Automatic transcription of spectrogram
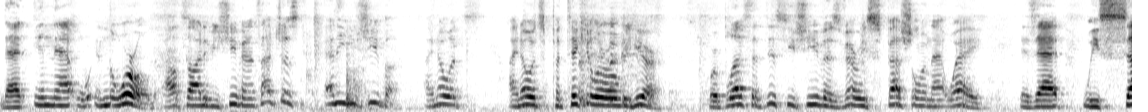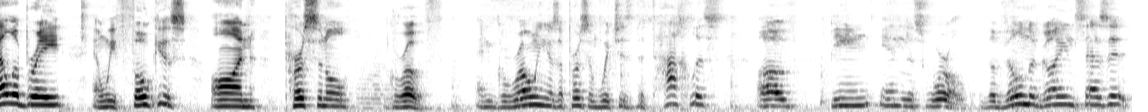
that in that in the world outside of yeshiva, and it's not just any yeshiva. I know it's I know it's particular over here. We're blessed that this yeshiva is very special in that way. Is that we celebrate and we focus on personal growth and growing as a person, which is the tachlis of being in this world. The Vilna Gaon says it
